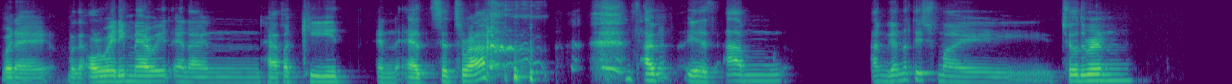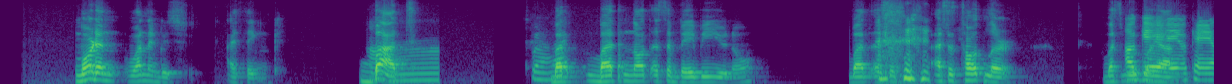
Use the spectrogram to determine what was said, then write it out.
when I when I already married and I have a kid and etc. I'm yes. I'm I'm gonna teach my children more than one language. I think, but Uh, but but not as a baby, you know, but as a as a toddler. But okay, yeah, okay,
